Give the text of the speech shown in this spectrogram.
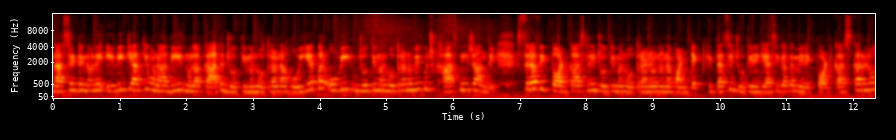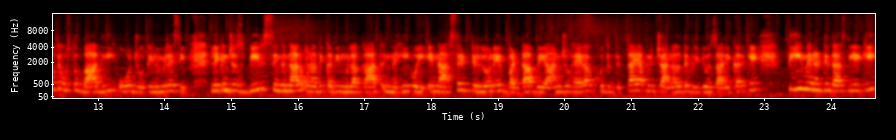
ਨਾਸਿਰ ਢਿੱਲੋਂ ਨੇ ਇਹ ਵੀ ਕਿਹਾ ਕਿ ਉਹਨਾਂ ਦੀ ਮੁਲਾਕਾਤ ਜੋਤੀ ਮਲਹੋਤਰਾ ਨਾਲ ਹੋਈ ਹੈ, ਪਰ ਉਹ ਵੀ ਜੋਤੀ ਮਲਹੋਤਰਾ ਨੂੰ ਵੀ ਕੁਝ ਖਾਸ ਨਹੀਂ ਜਾਣਦੇ। ਸਿਰਫ ਇੱਕ ਪੋਡਕਾਸਟ ਲਈ ਜੋਤੀ ਮਲਹੋਤਰਾ ਨੇ ਉਹਨਾਂ ਨਾਲ ਕੰਟੈਕਟ ਕੀਤਾ ਸੀ। ਜੋਤੀ ਨੇ ਕਿਹਾ ਸੀਗਾ ਕਿ ਮੇਰੇ ਇੱਕ ਪੋਡਕਾਸਟ ਕਰ ਲਓ ਤੇ ਉਸ ਤੋਂ ਬਾਅਦ ਹੀ ਉਹ ਜੋਤੀ ਨੂੰ ਮਿਲੇ ਸੀ। ਲੇਕਿਨ ਜਸਬੀਰ ਸਿੰਘ ਨਾਲ ਉਹਨਾਂ ਦੀ ਕਦੀ ਮੁਲਾਕਾਤ ਨਹੀਂ ਹੋਈ। ਇਹ ਨਾਸਿਰ ਢਿੱਲੋਂ ਨੇ ਵੱਡਾ ਬਿਆਨ ਜੋ ਹੈਗਾ ਖੁਦ ਦਿੱਤਾ ਹੈ। ਆਪਣੇ ਚੈਨਲ ਤੇ ਵੀਡੀਓ ਜਾਰੀ ਕਰਕੇ 30 ਮਿੰਟ ਦੀ ਦੱਸਦੀ ਹੈ ਕਿ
